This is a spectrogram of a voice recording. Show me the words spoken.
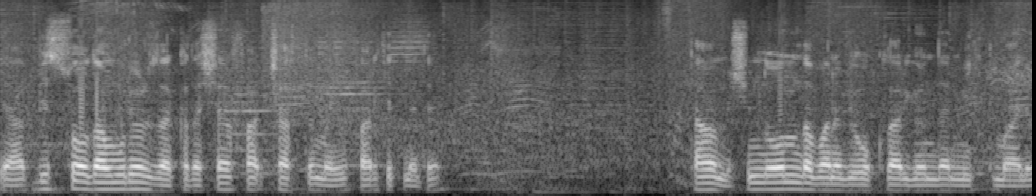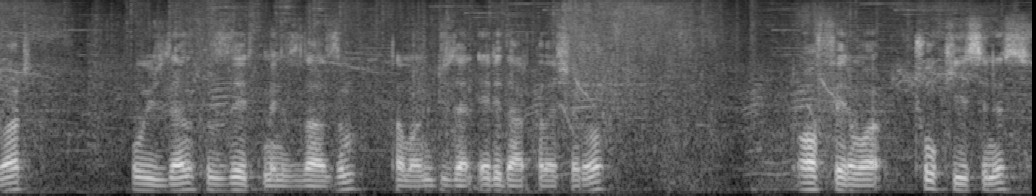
Ya biz soldan vuruyoruz arkadaşlar. Fark çaktırmayın fark etmedi. Tamam mı? Şimdi onun da bana bir oklar gönderme ihtimali var. O yüzden hızlı eritmeniz lazım. Tamam güzel eridi arkadaşlar o. Aferin. Çok iyisiniz.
